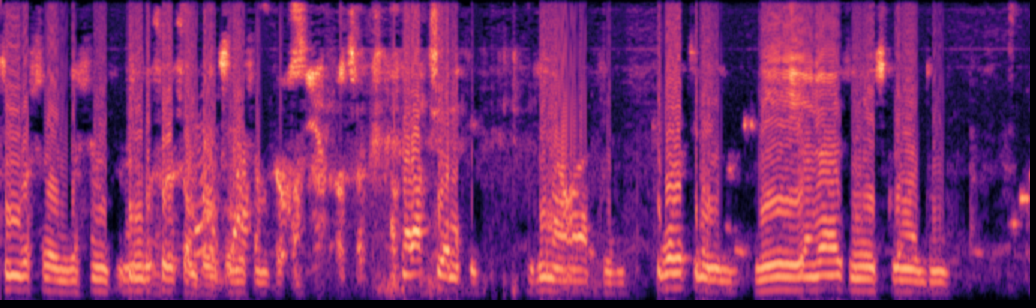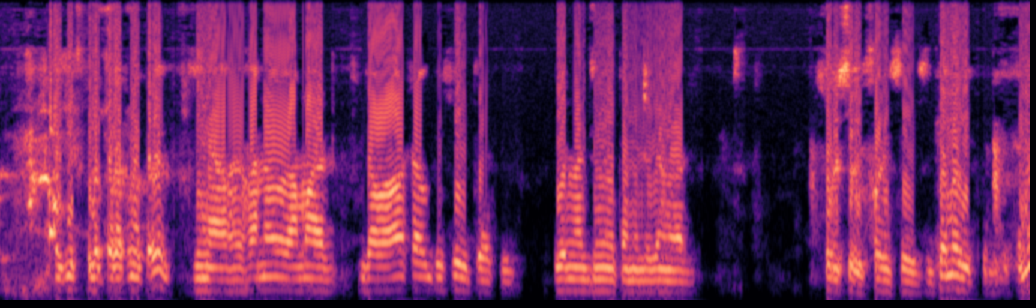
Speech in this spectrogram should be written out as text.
তিন বছরের তিন বছরের সম্পর্ক। সম্পর্ক। আচ্ছা। আপনার আত্মীয় নাকি? জি না আমার আত্মীয়। কীভাবে চিনেন জি আমরা চিনি স্কুলের মাধ্যমে। স্কুলে পড়াশোনা করেন? জি না আমার যাওয়া আসা উদ্দেশ্যে আর কি। এর মাধ্যমে এখানে লেগে আমার পরিচয়। পরিচয় হয়েছে। কেন দিচ্ছেন এখানে?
